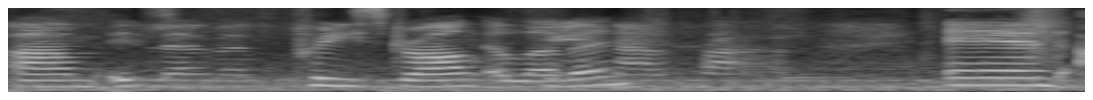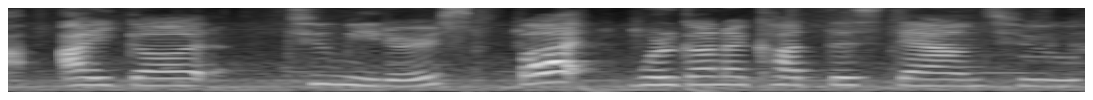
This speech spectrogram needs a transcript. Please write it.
Um, it's 11. pretty strong, 11. And I got two meters, but we're gonna cut this down to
